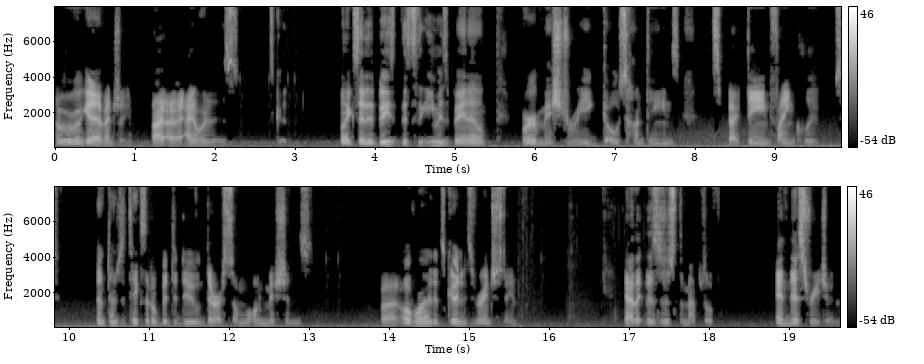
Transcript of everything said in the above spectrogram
I mean, we're gonna get it eventually. I, I, I know what it is. It's good. But like I said, it this game has been out murder mystery, ghost huntings, inspecting, finding clues. Sometimes it takes a little bit to do. There are some long missions, but overall, it's good. It's very interesting. Yeah, th- this is just the map so far in this region.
